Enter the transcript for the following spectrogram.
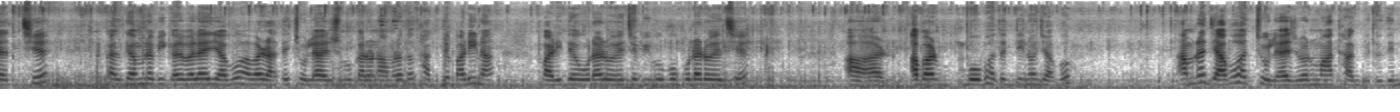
যাচ্ছে। কালকে আমরা বিকালবেলায় যাব, আবার রাতে চলে আসব, কারণ আমরা তো থাকতে পারি না। বাড়িতে ওরা রয়েছে, বিবু পোপোরা রয়েছে। আর আবার বউ ভাতের দিনও যাব। আমরা যাব আর চলে আসব, আর মা থাকবে দুদিন।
